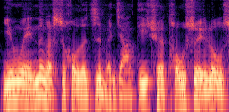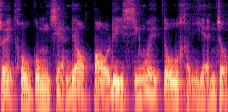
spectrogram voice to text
因为那个时候的资本家的确偷税漏税、偷工减料、暴力行为都很严重。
